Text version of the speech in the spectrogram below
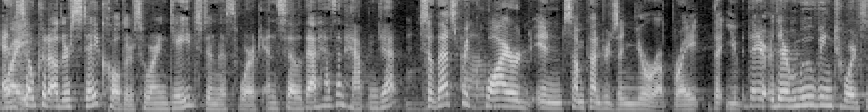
and right. so could other stakeholders who are engaged in this work. And so that hasn't happened yet. So that's required um, in some countries in Europe, right? That you they're, they're moving towards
